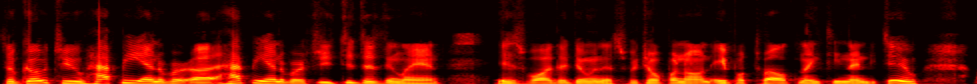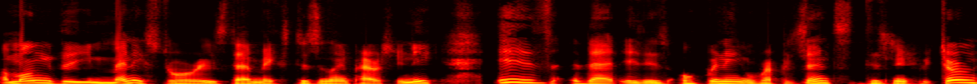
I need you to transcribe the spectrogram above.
so go to Happy, Anniver- uh, Happy Anniversary to Disneyland is why they're doing this, which opened on April 12th, 1992. Among the many stories that makes Disneyland Paris unique is that it is opening represents Disney's return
